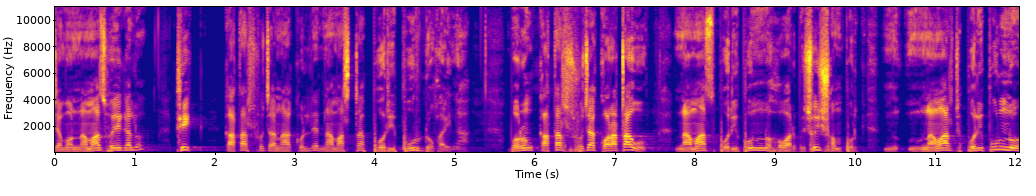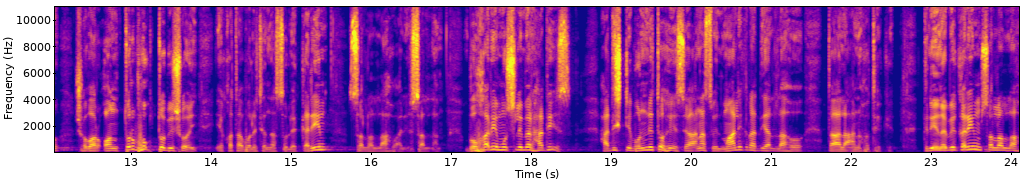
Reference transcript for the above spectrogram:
যেমন নামাজ হয়ে গেল, ঠিক কাতার সোজা না করলে নামাজটা পরিপূর্ণ হয় না। বরং কাতার সোজা করাটাও নামাজ পরিপূর্ণ হওয়ার বিষয় সম্পর্কে, নামাজ পরিপূর্ণ সবার অন্তর্ভুক্ত বিষয়। একথা বলেছেন রাসুল করিম সাল্লাহ আলী সাল্লাম বুহারি মুসলিমের হাদিস, হাদিসটি বর্ণিত হয়েছে আনাস বিন মালিক রাদি আল্লাহ তালা আনহ থেকে। তিনি নবী করিম সাল্লাহ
